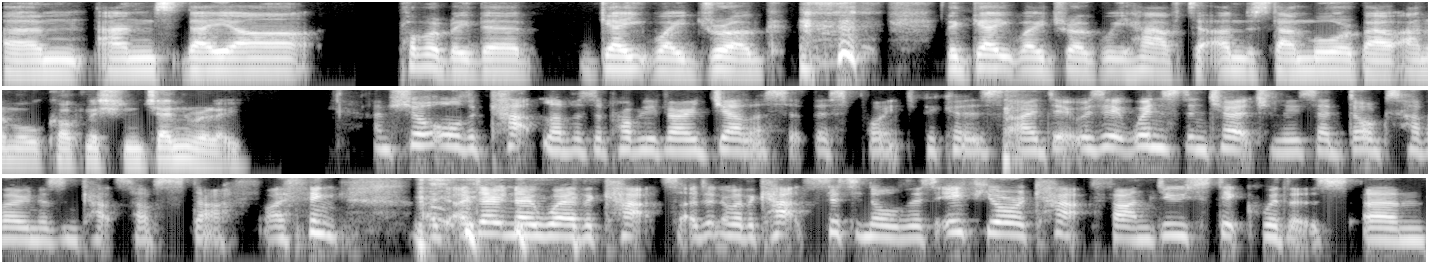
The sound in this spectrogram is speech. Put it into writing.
um, and they are probably the gateway drug, the gateway drug we have to understand more about animal cognition generally. I'm sure all the cat lovers are probably very jealous at this point because I did. Was it Winston Churchill who said dogs have owners and cats have staff? I think I, I don't know where the cats. I don't know where the cats sit in all this. If you're a cat fan, do stick with us. Um,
